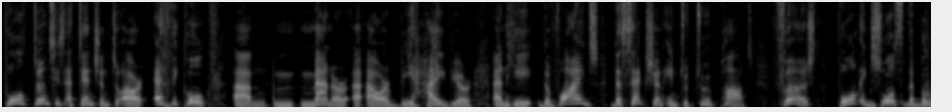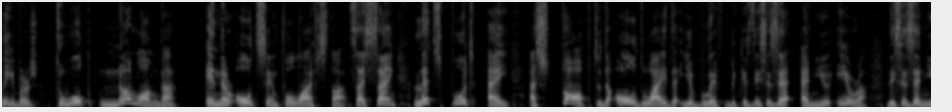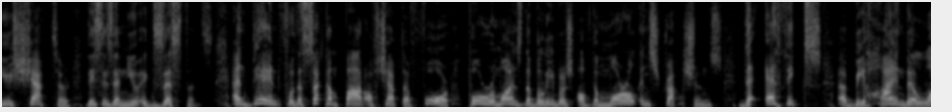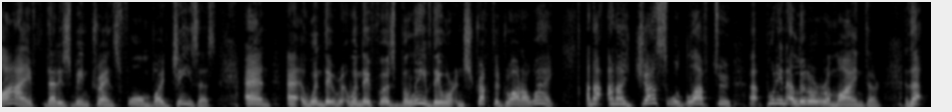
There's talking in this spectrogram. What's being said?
Paul turns his attention to our ethical um, manner, uh, our behavior, and he divides the section into two parts. First, Paul exhorts the believers to walk no longer in their old sinful lifestyle. So saying, let's put a, a stop to the old way that you've lived because this is a, a new era. This is a new chapter. This is a new existence. And then for the second part of chapter 4, Paul reminds the believers of the moral instructions, the ethics uh, behind their life that is being transformed by Jesus. And uh, when they when they first believed, they were instructed right away. And I, and I just would love to uh, put in a little reminder that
